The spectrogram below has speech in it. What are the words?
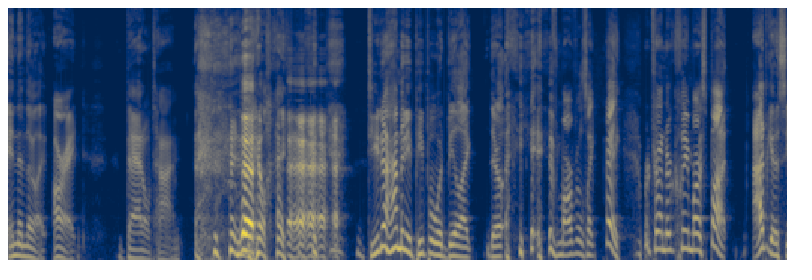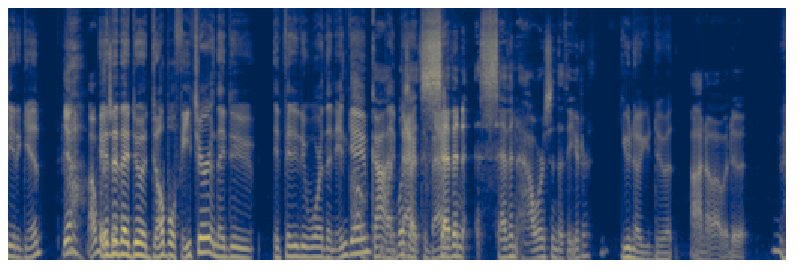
And then they're like, all right, battle time. They're like, do you know how many people would be like, they're like, if Marvel's like, hey, we're trying to reclaim our spot, I'd go see it again. Yeah, I would. and too. then they do a double feature and they do Infinity War then Endgame. oh God, like what was that? Seven seven hours in the theater. You know you do it. I know I would do it.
